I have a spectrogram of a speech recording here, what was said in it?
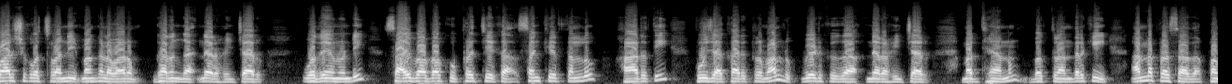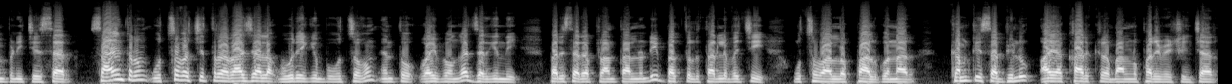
వార్షికోత్సవాన్ని మంగళవారం ఘనంగా నిర్వహించారు. ఉదయం నుండి సాయిబాబాకు ప్రత్యేక సంకీర్తనలు హారతి పూజా కార్యక్రమాలను వేడుకగా నిర్వహించారు. మధ్యాహ్నం భక్తులందరికీ అన్నప్రసాద పంపిణీ చేశారు. సాయంత్రం ఉత్సవ చిత్ర రాజాల ఊరేగింపు ఉత్సవం ఎంతో వైభవంగా జరిగింది. పరిసర ప్రాంతాల నుండి భక్తులు తరలివచ్చి ఉత్సవాల్లో పాల్గొన్నారు. కమిటీ సభ్యులు ఆయా కార్యక్రమాలను పర్యవేక్షించారు.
